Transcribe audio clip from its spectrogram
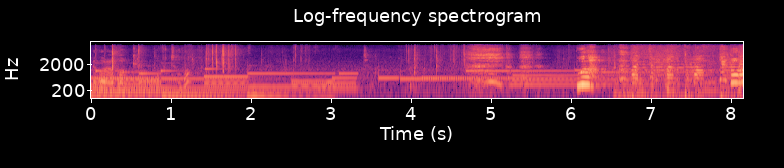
이걸 이렇게 여기다 붙여서 자. 뭐야? 어머!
